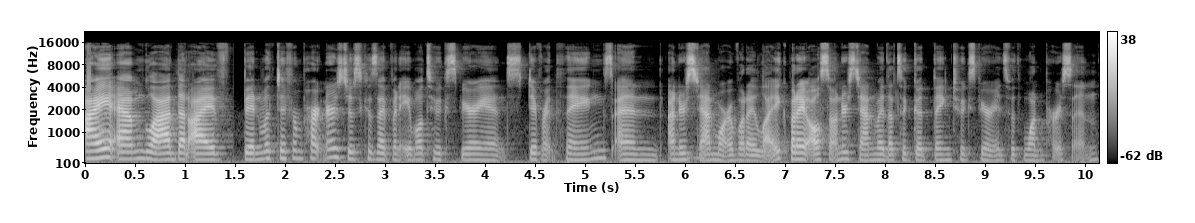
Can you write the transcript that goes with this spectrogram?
I am glad that I've been with different partners just because I've been able to experience different things and understand more of what I like. But I also understand why that's a good thing to experience with one person.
